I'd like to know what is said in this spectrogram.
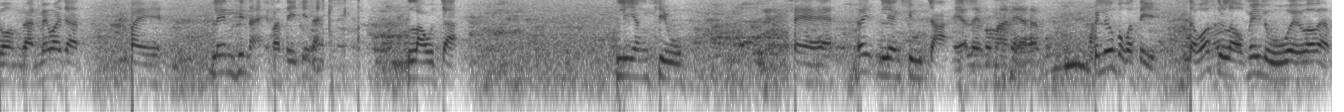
รวมกันไม่ว่าจะไปเล่นที่ไหนปาร์ตี้ที่ไหนอะไรเงี้ยเราจะเรียงคิวแชร์เอ้ยเรียงคิวจ่ายอะไรประมาณเนี้ยครับ เป็นเรื่องปกติ แต่ว่าคือเราไม่รู้เว้ยว่าแบบ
